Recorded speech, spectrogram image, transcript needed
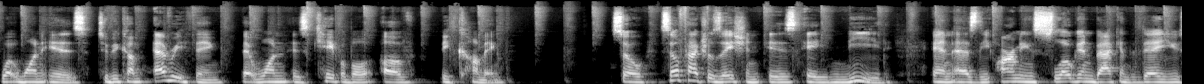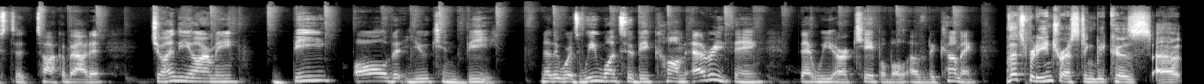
what one is, to become everything that one is capable of becoming. So, self actualization is a need. And as the Army's slogan back in the day used to talk about it, join the Army, be all that you can be. In other words, we want to become everything that we are capable of becoming. That's pretty interesting because uh,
